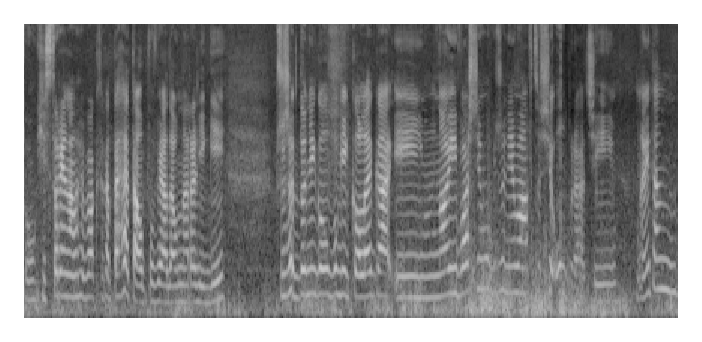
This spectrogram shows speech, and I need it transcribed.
Tą historię nam chyba katecheta opowiadał na religii. Przyszedł do niego ubogi kolega i, no i właśnie mówi, że nie ma w co się ubrać. I, no i ten,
